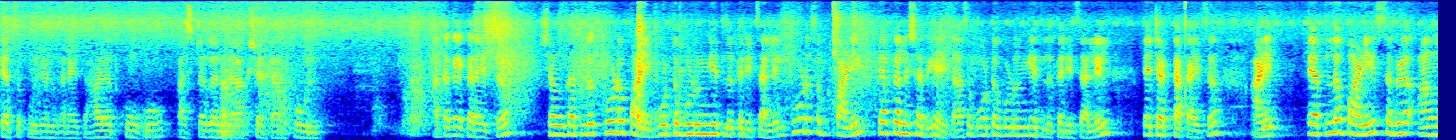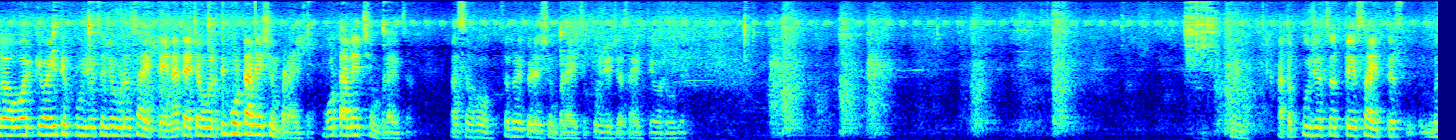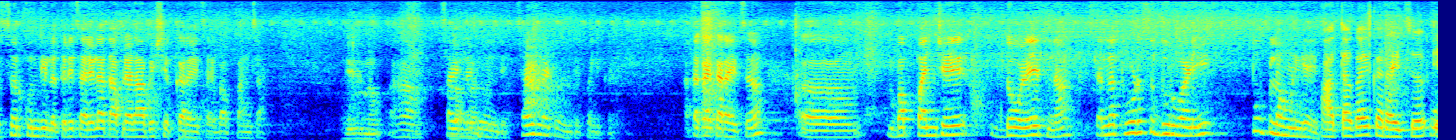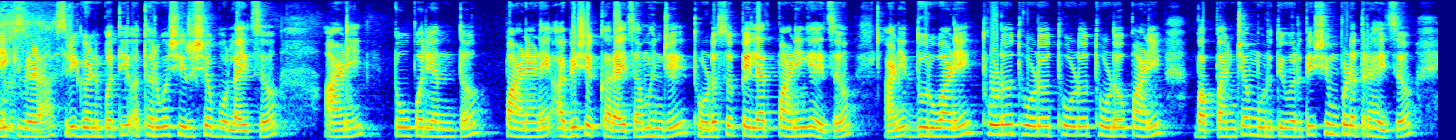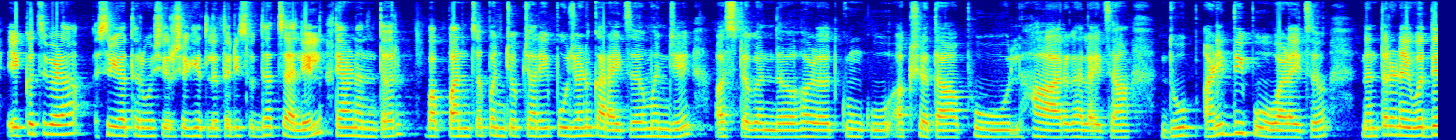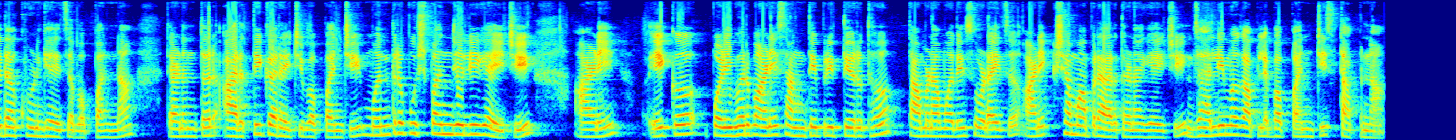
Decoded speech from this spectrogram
त्याचं पूजन करायचं. हळद कुंकू अष्टगंध अक्षता फूल. आता काय करायचं? शंखातलं थोडं पाणी बोटं बुडून घेतलं तरी चालेल. थोडंसं पाणी त्या कलशात घ्यायचं. असं बोटं बुडून घेतलं तरी चालेल. त्याच्यात टाकायचं. आणि त्यातलं पाणी सगळं अंगावर किंवा इथे पूजेचं जेवढं साहित्य आहे ना त्याच्यावरती बोटाने शिंपडायचं. बोटानेच शिंपडायचं. असं हो सगळीकडे शिंपडायचं पूजेच्या साहित्यावर वगैरे. आता पूजेचं ते साहित्य सरकून दिलं तरी चालेल. आता आपल्याला अभिषेक करायचा आहे बाप्पांचा. हे हा साईडला ठेवून दे. साईडला ठेवून दे पलीकडे. आता काय करायचं? बाप्पांचे डोळे आहेत ना त्यांना थोडंसं दुर्वाणी तूप लावून घ्यायचं. आता काय करायचं? एक वेळा श्री गणपती अथर्व शीर्ष बोलायचं आणि तोपर्यंत पाण्याने अभिषेक करायचा. म्हणजे थोडंसं पेल्यात पाणी घ्यायचं आणि दुर्वाणे थोडं थोडं थोडं थोडं पाणी बाप्पांच्या मूर्तीवरती शिंपडत राहायचं. एकच वेळा श्री अथर्व शीर्ष घेतलं तरी सुद्धा चालेल. त्यानंतर बाप्पांचं पंचोपचारी पूजन करायचं. म्हणजे अष्टगंध हळद कुंकू अक्षता फूल हार घालायचा धूप आणि दीप ओवाळायचं. नंतर नैवेद्य दाखवून घ्यायचा बाप्पांना. त्यानंतर आरती करायची बाप्पांची. मंत्रपुष्पांजली घ्यायची. आणि एक पळीभर पाणी सांगते प्रित्यर्थ तामणामध्ये सोडायचं आणि क्षमा प्रार्थना घ्यायची. झाली मग आपल्या बाप्पांची स्थापना.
